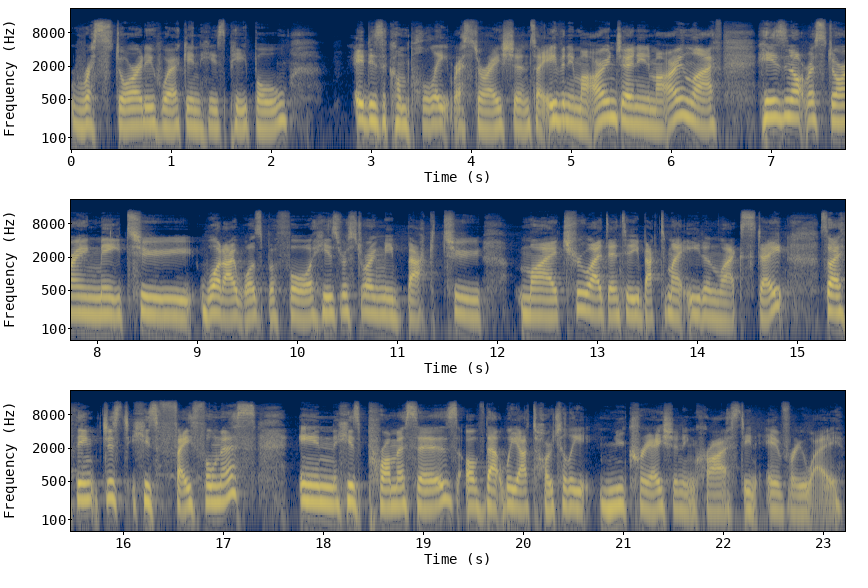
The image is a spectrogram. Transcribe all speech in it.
restorative work in his people it is a complete restoration. So even in my own journey, in my own life, he's not restoring me to what I was before. He's restoring me back to my true identity, back to my Eden like state. So I think just his faithfulness in his promises of that we are totally new creation in Christ in every way.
